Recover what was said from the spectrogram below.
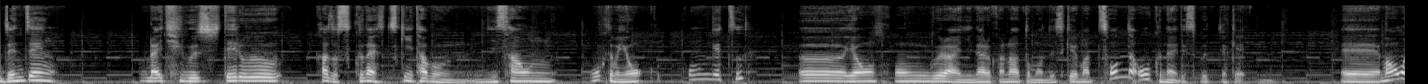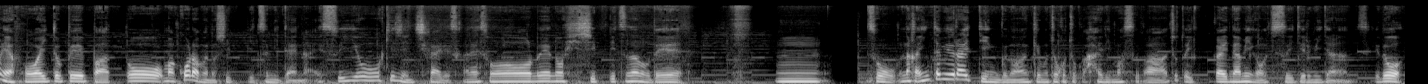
全然、ライティングしてる数少ないです。月に多分2、3、多くても4、今月4本ぐらいになるかなと思うんですけど、まあ、そんな多くないです、ぶっちゃけ。うん、えー、まあ、主にはホワイトペーパーと、まあ、コラムの執筆みたいな SEO 記事に近いですかね。それの執筆なので、うん、そう、なんかインタビューライティングの案件もちょこちょこ入りますが、ちょっと一回波が落ち着いてるみたいなんですけど、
